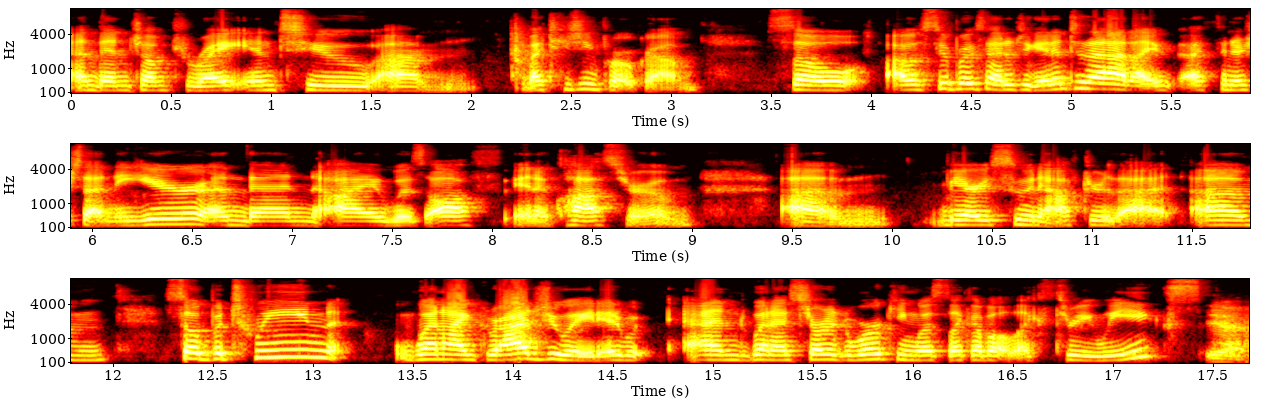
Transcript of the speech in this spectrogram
and then jumped right into um, my teaching program. So I was super excited to get into that. I, I finished that in a year, and then I was off in a classroom um, very soon after that. Um, so between when I graduated and when I started working was like about like three weeks Yeah.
